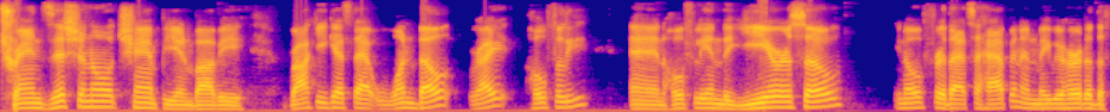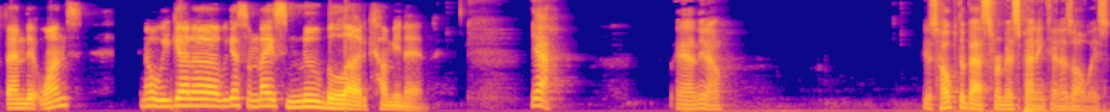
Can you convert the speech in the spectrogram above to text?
Transitional champion, Bobby. Rocky gets that one belt, right? Hopefully. And hopefully in the year or so, you know, for that to happen and maybe her to defend it once. You know, we got uh we got some nice new blood coming in. yeah, and you know, just hope the best for Miss Pennington as always.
